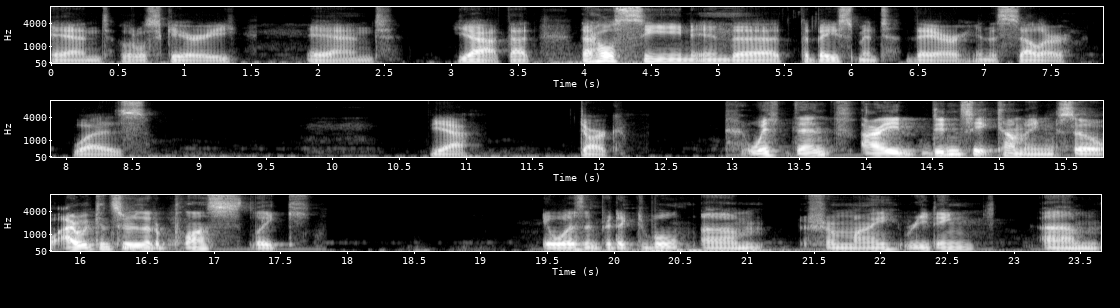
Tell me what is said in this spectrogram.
and a little scary. And yeah, that that whole scene in the the basement there in the cellar was yeah, dark. With Denth, I didn't see it coming, so I would consider that a plus. Like it wasn't predictable um from my reading. Um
